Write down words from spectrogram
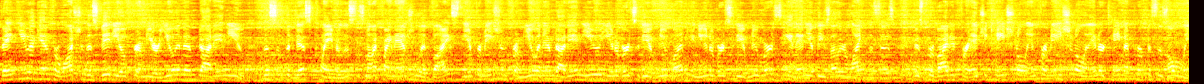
Thank you again for watching this video from your UNM.NU. This is the disclaimer. This is not financial advice. The information from UNM.NU, University of New Money, and University of New Mercy, and any of these other likenesses is provided for educational, informational, and entertainment purposes only,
